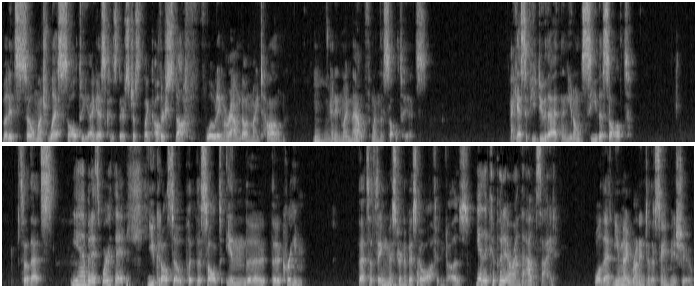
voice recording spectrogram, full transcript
but it's so much less salty. I guess because there's just like other stuff floating around on my tongue Mm-hmm. and in my mouth when the salt hits. I guess if you do that, then you don't see the salt. So that's Yeah, but it's worth it. you could also put the salt in the the cream. That's a thing Mr. Nabisco often does. Yeah, they could put it around the outside. Well, then you might run mm. into the same issue.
